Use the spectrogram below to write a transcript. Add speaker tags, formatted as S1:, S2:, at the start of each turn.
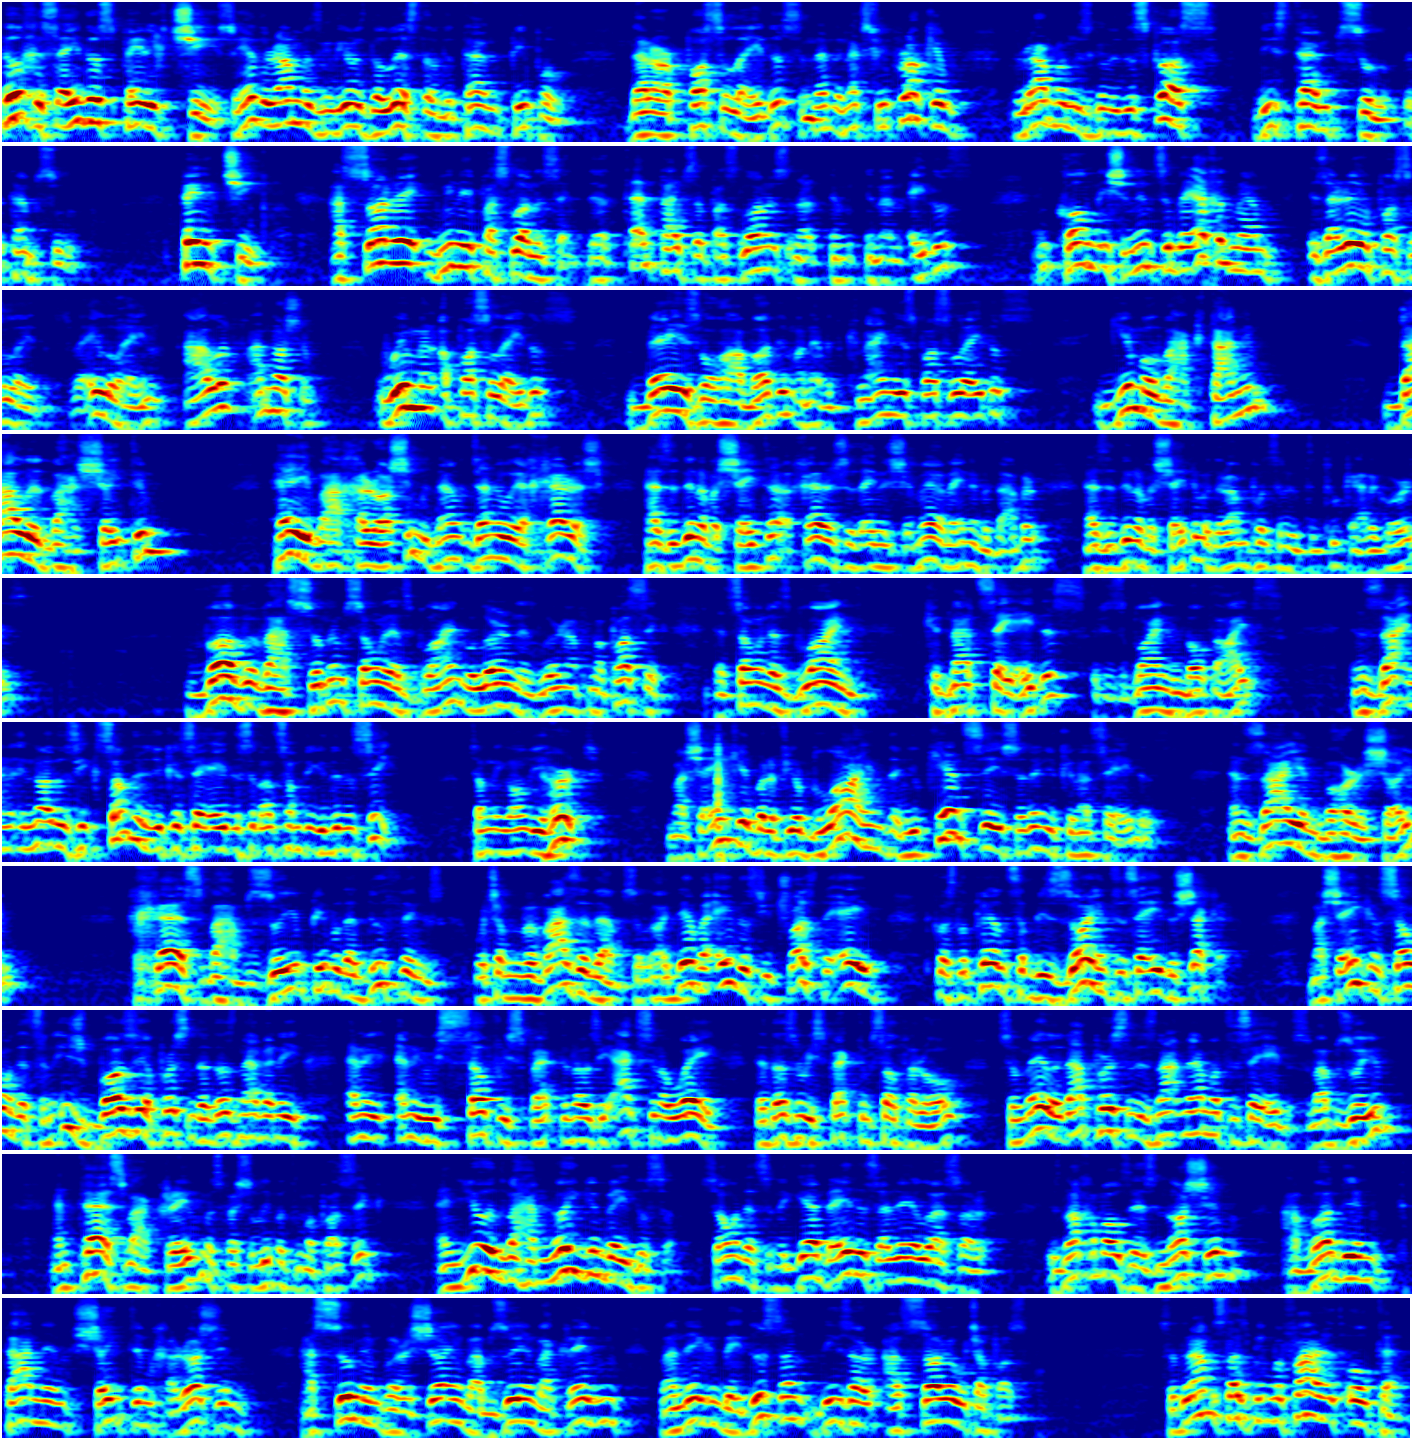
S1: Hilchis Eidos Perik Chi. So here the Rambam is going to give us the list of the ten people that are apostle Eidos, and then the next few prokim, the Rambam is going to discuss these ten psulim, the ten psulim. Perik Chi. Asore mini paslonisem. There are ten types of paslonis in, in, in an Eidos, and kol mi shenimtze be'echad mem is a rei apostle Eidos. Ve'elu hein, Aleph, Anoshim. Women apostle Eidos. Beis vohavadim, and evet knainis apostle Eidos. Gimel v'haktanim, Dalid v'hashaitim, Hey v'hacharoshim, generally a cheresh has a din of a sheta, a cheresh is ein shemeh, ein medaber, has a din of a sheta, but the Ram puts it into two categories. Vav v'hasumim, someone that's blind will learn, is learn out from a pasuk, that someone that's blind could not say edus, if he's blind in both eyes. And in, in others, he, sometimes you can say edus about something you didn't see, something you only heard. Masha'enkin, but if you're blind and you can't see, so then you cannot say Eidos. And Zayin v'horishoyim, Ches v'habzuyim, people that do things which are mevaza them. So the idea of Eidos, you trust the aid because Lepel is a bizoyin to say the sheker. Masha'enkin, someone that's an ish bozi, a person that doesn't have any any any self-respect, and knows he acts in a way that doesn't respect himself at all. So Mele, that person is not nemo to say Eidos. V'habzuyim, and Tes v'akrevim, especially a pasik, and Yud v'hanoigim beidusa. Someone that's in the ger beidus arei asar. Is nachamos is noshim, avodim, ktanim, sheitim, charoshim, hasumim, v'rishoyim, v'abzuyim, v'akrevim, v'hanegim beidusan. These are asara which are possible. So Rambam starts being mafaret all ten.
